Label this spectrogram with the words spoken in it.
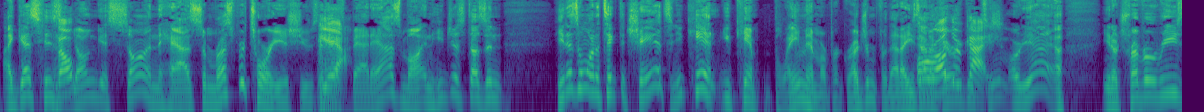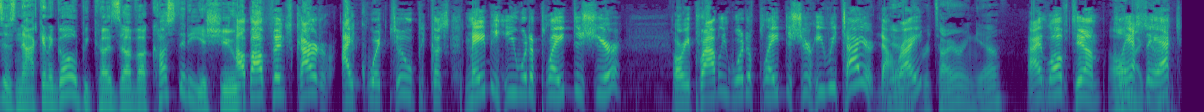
I guess his Nope. youngest son has some respiratory issues and Yeah. has bad asthma, and he just doesn't. He doesn't want to take the chance, and you can't you can't blame him or begrudge him for that. He's on Or a very other good guys. team. Or yeah, uh, you know Trevor Reeves is not going to go because of a custody issue. How about Vince Carter? I quit too because maybe he would have played this year, or he probably would have played this year. He retired now, Yeah, right? Retiring, yeah. I loved him. Oh, Class act.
